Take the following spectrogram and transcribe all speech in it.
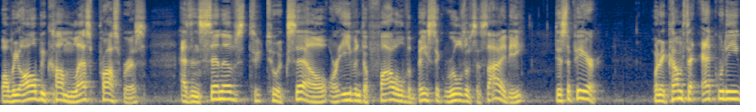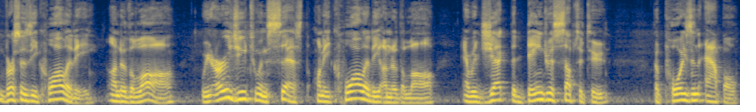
While we all become less prosperous, as incentives to, to excel or even to follow the basic rules of society disappear. When it comes to equity versus equality under the law, we urge you to insist on equality under the law and reject the dangerous substitute, the poison apple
